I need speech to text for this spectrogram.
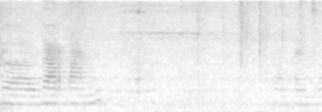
ग- गार पाणी टाकायचं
